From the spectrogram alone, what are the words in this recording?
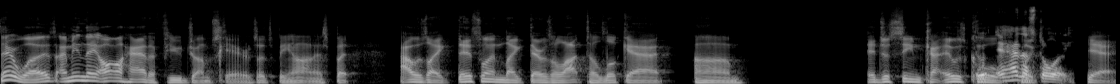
There was. I mean, they all had a few jump scares. Let's be honest. But I was like, this one, like, there was a lot to look at. Um, it just seemed kind. It was cool. It had a story. Yeah,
